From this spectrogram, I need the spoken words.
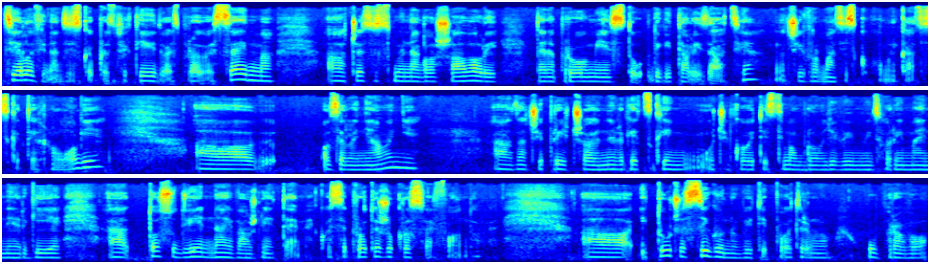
cijeloj financijskoj perspektivi 2021-2027, često smo i naglašavali da je na prvom mjestu digitalizacija, znači informacijsko-komunikacijske tehnologije ozelenjavanje, znači priča o energetskim učinkovitostima, obnovljivim izvorima energije. to su dvije najvažnije teme koje se protežu kroz sve fondove. I tu će sigurno biti potrebno upravo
